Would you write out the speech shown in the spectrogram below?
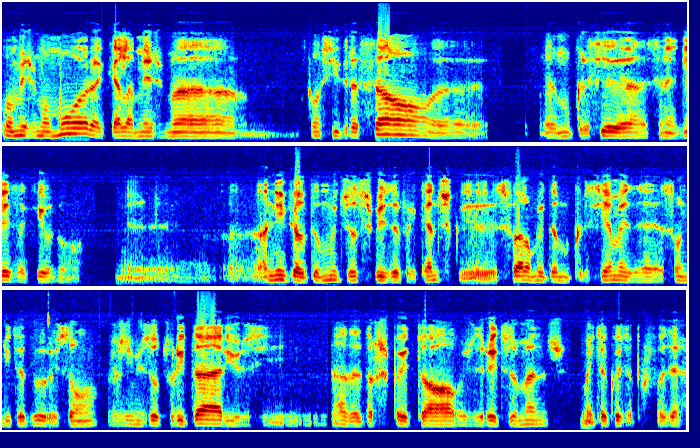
o mesmo amor, aquela mesma consideração, eh, a democracia senegalesa que eu não, a nível de muitos outros países africanos que se fala muito de democracia, mas é, são ditaduras, são regimes autoritários e nada de respeito aos direitos humanos, muita coisa por fazer.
